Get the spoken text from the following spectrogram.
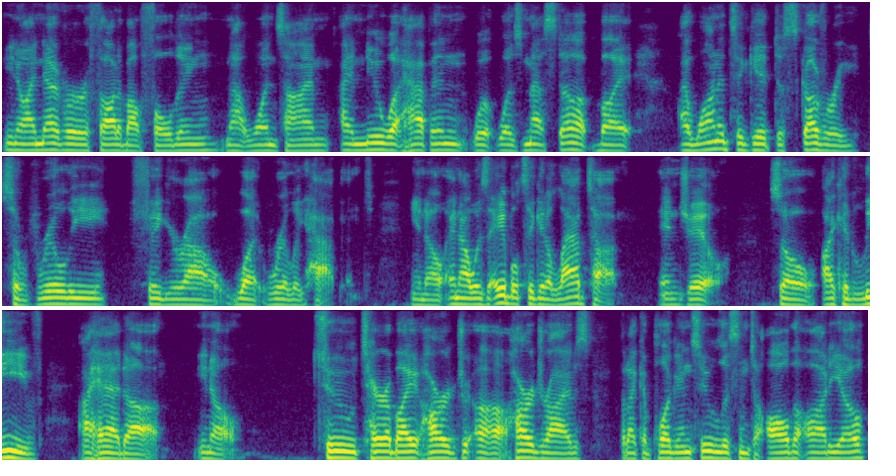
you know, I never thought about folding, not one time. I knew what happened, what was messed up, but I wanted to get discovery to really figure out what really happened, you know, and I was able to get a laptop in jail. So I could leave. I had, uh, you know, two terabyte hard uh, hard drives that I could plug into, listen to all the audio,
